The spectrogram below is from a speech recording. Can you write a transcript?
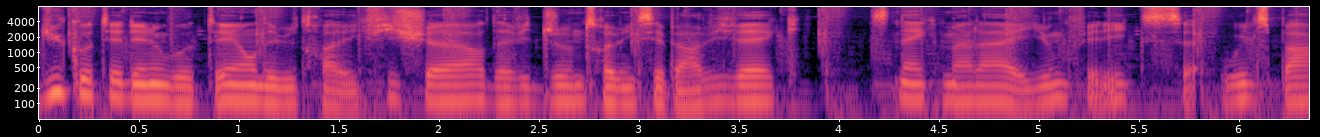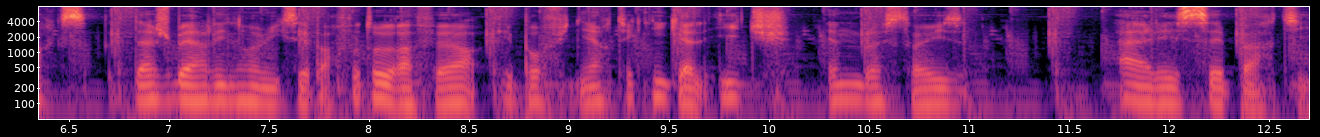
Du côté des nouveautés, on débutera avec Fisher, David Jones remixé par Vivek, Snake Mala et Young Felix, Will Sparks, Dash Berlin remixé par Photographer, et pour finir Technical Itch and Blastoise. Allez, c'est parti!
